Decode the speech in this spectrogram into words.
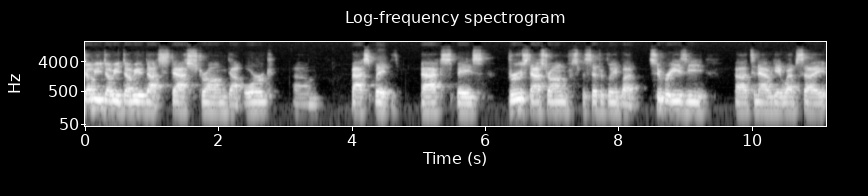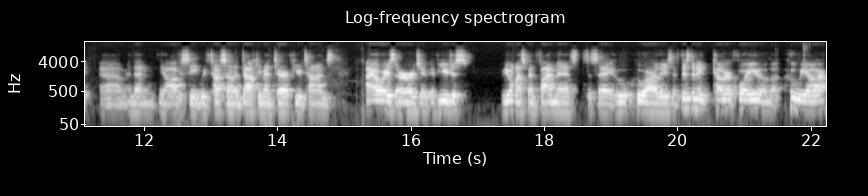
www.stachestrong.org. Um, backspace backspace brew Stache Strong specifically, but super easy uh, to navigate website. Um, and then you know obviously we've touched on a documentary a few times. I always urge if, if you just if you want to spend five minutes to say who who are these, if this didn't cover it for you about who we are,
